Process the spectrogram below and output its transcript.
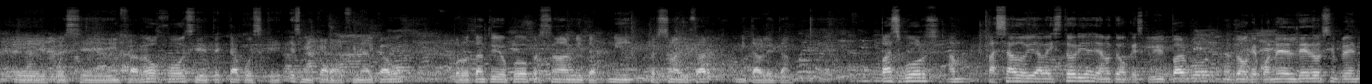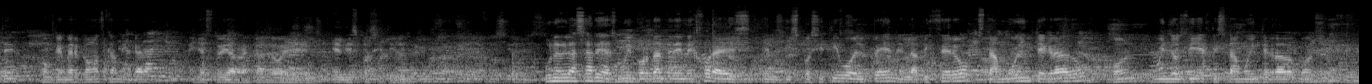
eh, pues, eh, infrarrojos y detecta pues que es mi cara al fin y al cabo, por lo tanto yo puedo personal, mi, personalizar mi tableta. Passwords han pasado ya la historia, ya no tengo que escribir password, no tengo que poner el dedo, simplemente con que me reconozca mi cara ya estoy arrancando el, el dispositivo. Una de las áreas muy importantes de mejora es el dispositivo, el pen, el lapicero, está muy integrado con Windows 10 está muy integrado con Surface.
